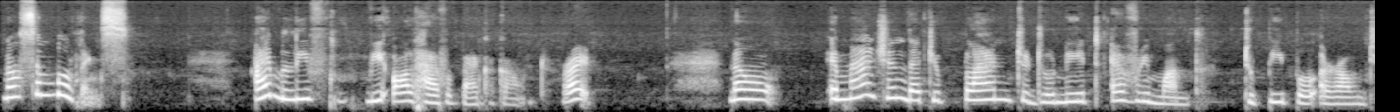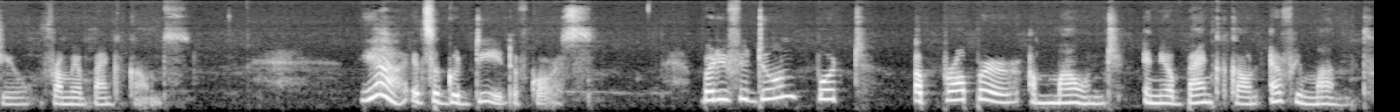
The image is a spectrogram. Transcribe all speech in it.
Now, simple things I believe we all have a bank account, right? Now, imagine that you plan to donate every month to people around you from your bank accounts. Yeah, it's a good deed, of course. But if you don't put a proper amount in your bank account every month,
